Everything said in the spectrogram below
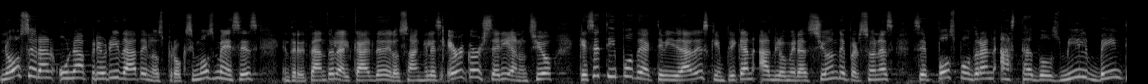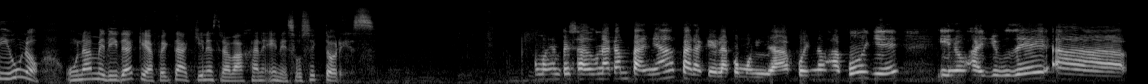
no serán una prioridad en los próximos meses. Entre tanto, el alcalde de Los Ángeles, Eric Garcetti, anunció que ese tipo de actividades que implican aglomeración de personas se pospondrán hasta 2021, una medida que afecta a quienes trabajan en esos sectores hemos empezado una campaña para que la comunidad pues nos apoye y nos ayude a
